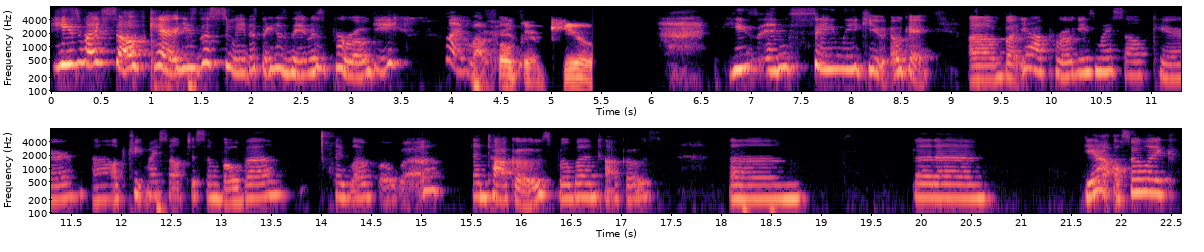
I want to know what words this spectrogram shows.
he's my self care. He's the sweetest thing. His name is Pierogi. I love so him. So damn cute. He's insanely cute. Okay. Um, but yeah, pierogi's my self care. Uh, I'll treat myself to some boba. I love boba and tacos. Boba and tacos. Um, but um, yeah, also like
